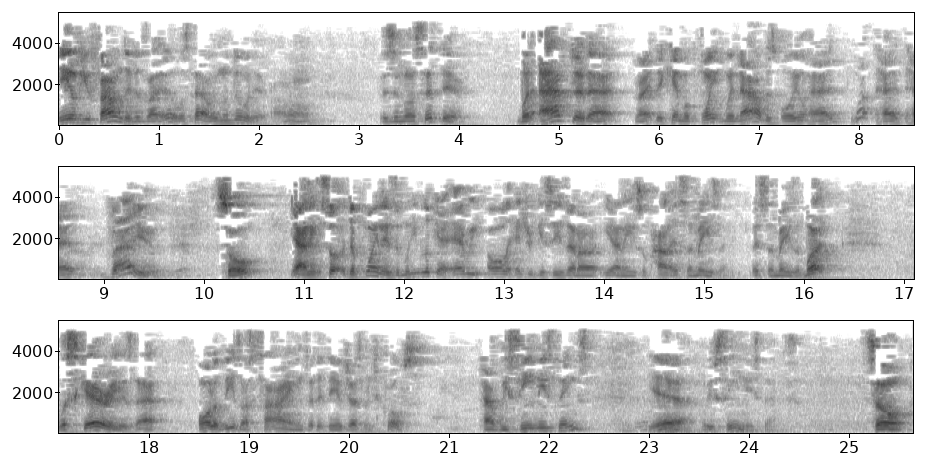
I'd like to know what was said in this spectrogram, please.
Even if you found it, it's like, oh, what's that? What are we gonna do with it? I don't know. It's just gonna sit there. But after that, right, there came a point where now this oil had what had had value. So yeah, I mean, so the point is when you look at every all the intricacies that are yeah, I mean, subhanAllah, it's amazing. It's amazing. But what's scary is that all of these are signs that the day of judgment is close. Have we seen these things? Yeah, we've seen these things. So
